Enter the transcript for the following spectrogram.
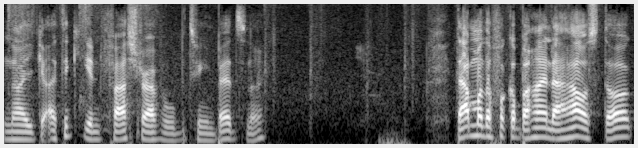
No, you ca I think you can fast travel between beds, no? That motherfucker behind the house, dog.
